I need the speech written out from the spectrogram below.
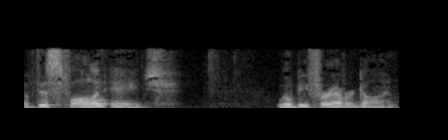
of this fallen age will be forever gone.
